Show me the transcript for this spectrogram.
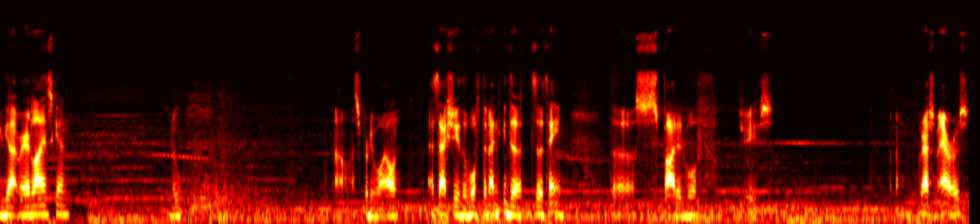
You got red lion skin? Nope. Oh, that's pretty wild. That's actually the wolf that I need to, to tame. The spotted wolf. Jeez. Grab some arrows.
